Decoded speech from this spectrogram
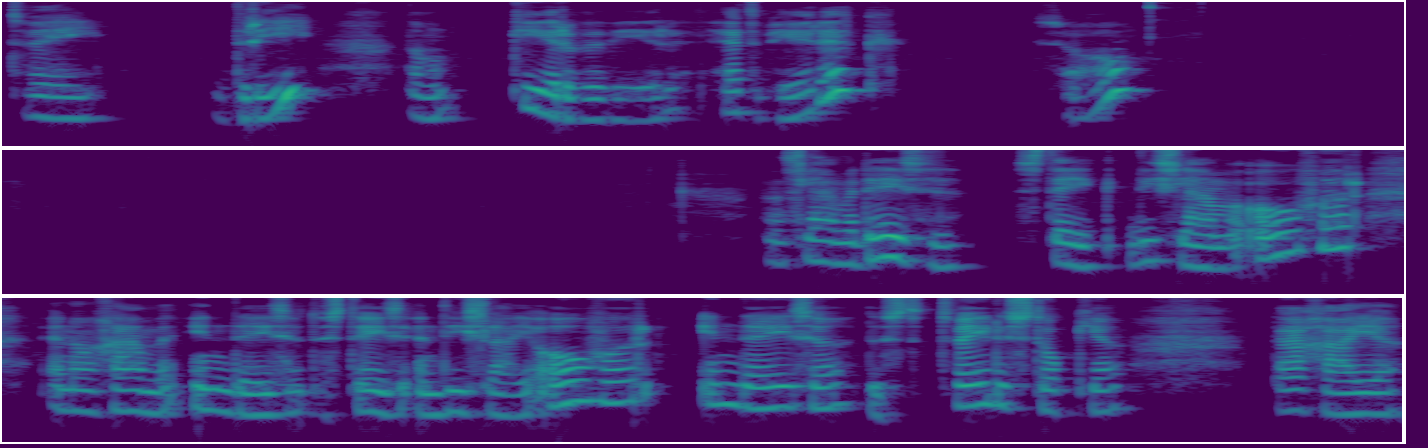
2 3 dan keren we weer het werk. Zo. Dan slaan we deze steek die slaan we over en dan gaan we in deze dus deze en die sla je over. In deze dus het tweede stokje daar ga je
